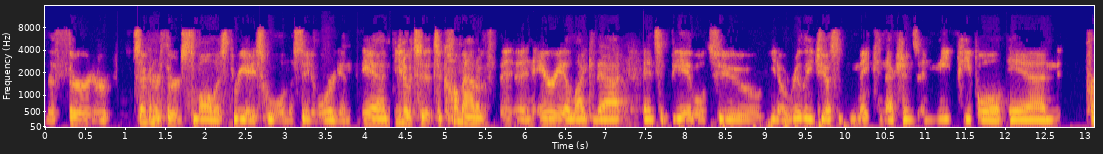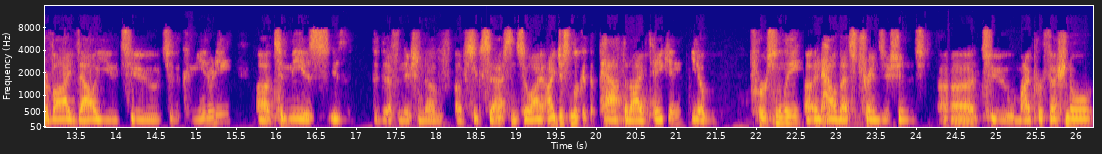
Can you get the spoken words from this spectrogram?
the third or second or third smallest 3A school in the state of Oregon. And, you know, to, to come out of an area like that and to be able to, you know, really just make connections and meet people and provide value to, to the community, uh, to me is, is the definition of, of success. And so I, I just look at the path that I've taken, you know, personally uh, and how that's transitioned uh, to my professional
